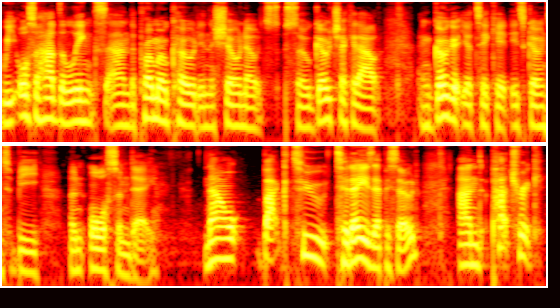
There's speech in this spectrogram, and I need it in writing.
we also have the links and the promo code in the show notes, so go check it out and go get your ticket. It's going to be an awesome day. Now, back to today's episode, and Patrick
